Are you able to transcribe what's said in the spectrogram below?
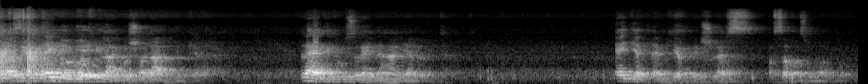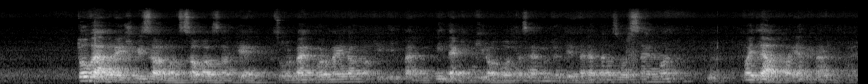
hogy azért egy dolgot világosan látni kell. Lehet itt 21 nehány jelölt. Egyetlen kérdés lesz a szavazólapon. Továbbra is bizalmat szavaznak-e az Orbán kormánynak, akik itt már mindenki kirabolt az elmúlt öt évben ebben az országban, vagy le akarják váltani.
